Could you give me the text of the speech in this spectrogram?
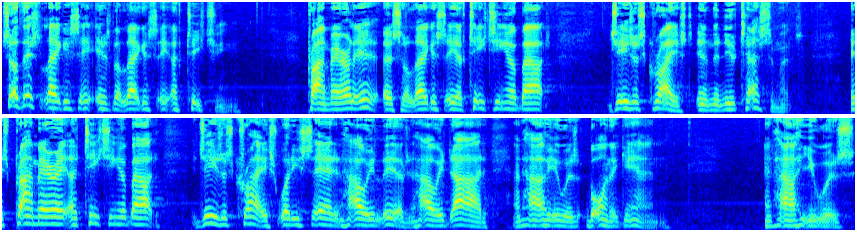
So, this legacy is the legacy of teaching. Primarily, it's a legacy of teaching about Jesus Christ in the New Testament. It's primarily a teaching about Jesus Christ, what he said and how he lived and how he died and how he was born again and how he was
